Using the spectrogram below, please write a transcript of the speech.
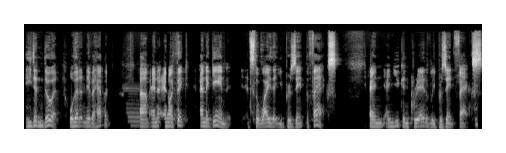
he didn't do it or that it never happened. Mm. Um, and and I think, and again, it's the way that you present the facts and and you can creatively present facts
